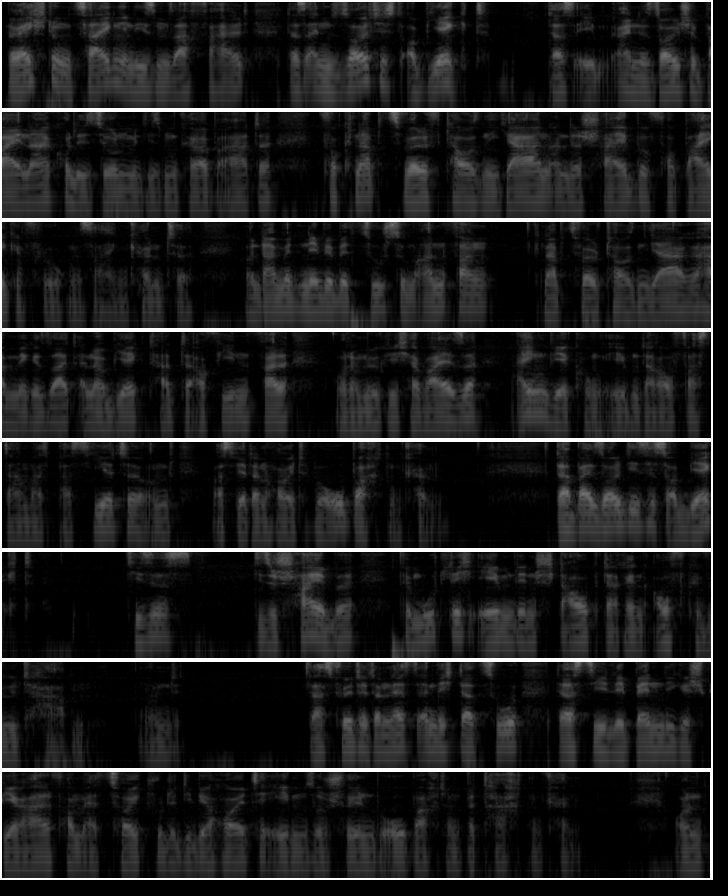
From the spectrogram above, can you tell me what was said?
Berechnungen zeigen in diesem Sachverhalt, dass ein solches Objekt, das eben eine solche Beinahe-Kollision mit diesem Körper hatte, vor knapp 12.000 Jahren an der Scheibe vorbeigeflogen sein könnte. Und damit nehmen wir Bezug zum Anfang. Knapp 12.000 Jahre haben wir gesagt, ein Objekt hatte auf jeden Fall oder möglicherweise Einwirkung eben darauf, was damals passierte und was wir dann heute beobachten können. Dabei soll dieses Objekt, dieses, diese Scheibe, vermutlich eben den Staub darin aufgewühlt haben. Und das führte dann letztendlich dazu, dass die lebendige Spiralform erzeugt wurde, die wir heute eben so schön beobachten und betrachten können. Und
